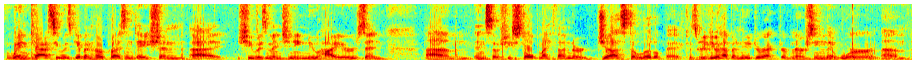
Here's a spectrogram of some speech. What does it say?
when Cassie was given her presentation, uh, she was mentioning new hires, and um, and so she stole my thunder just a little bit because we do have a new director of nursing that we're um,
